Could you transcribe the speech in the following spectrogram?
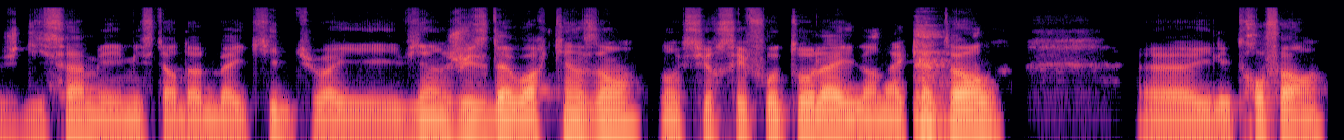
je dis ça, mais Mister Dirt Bike Kid, tu vois, il vient juste d'avoir 15 ans. Donc sur ces photos-là, il en a 14. Heu, il est trop fort, hein.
